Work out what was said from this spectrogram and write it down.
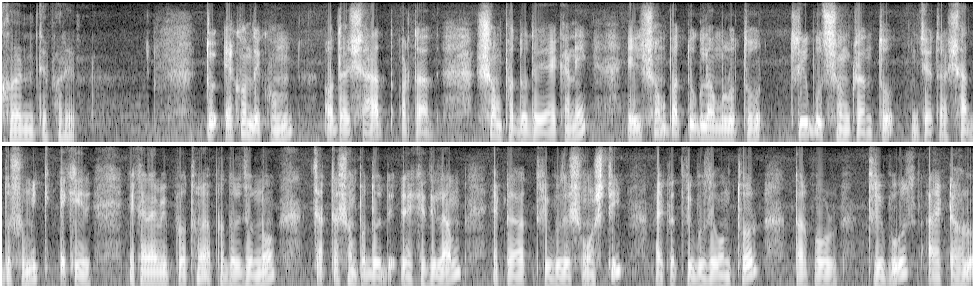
করে নিতে পারেন। তো এখন দেখুন, অধ্যায় সাত, অর্থাৎ সম্পাদ্য দেয়া এখানে। এই সম্পাদ্যগুলো মূলত ত্রিভুজ সংক্রান্ত যেটা সাত দশমিক একের। এখানে আমি প্রথমে আপনাদের জন্য চারটা সম্পাদ্য রেখে দিলাম। একটা ত্রিভুজের সমষ্টি একটা ত্রিভুজের অন্তর, তারপর ত্রিভুজ আর একটা হলো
